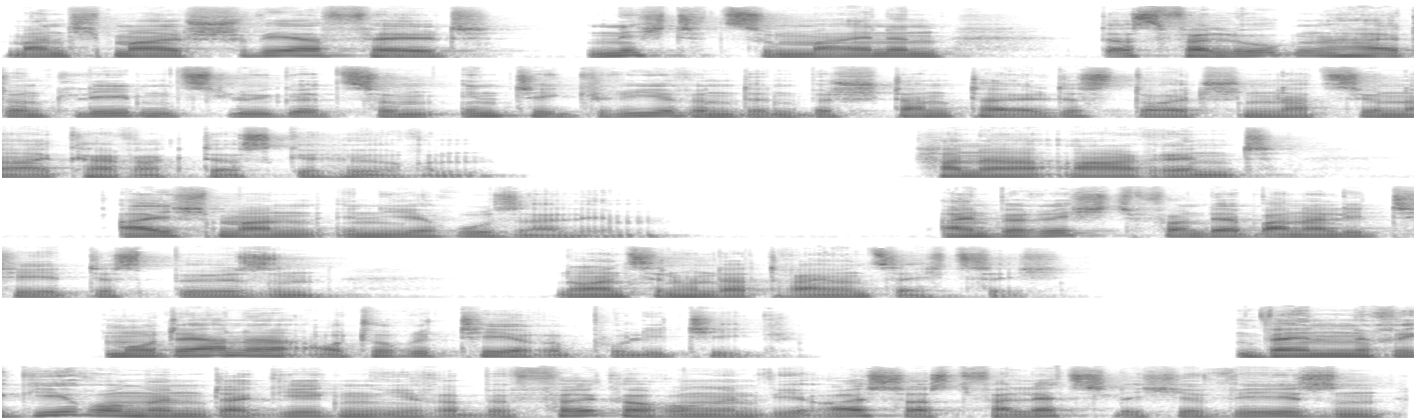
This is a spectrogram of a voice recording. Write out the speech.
manchmal schwer fällt, nicht zu meinen, dass Verlogenheit und Lebenslüge zum integrierenden Bestandteil des deutschen Nationalcharakters gehören. Hannah Arendt Eichmann in Jerusalem. Ein Bericht von der Banalität des Bösen 1963 Moderne autoritäre Politik. Wenn Regierungen dagegen ihre Bevölkerungen wie äußerst verletzliche Wesen,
